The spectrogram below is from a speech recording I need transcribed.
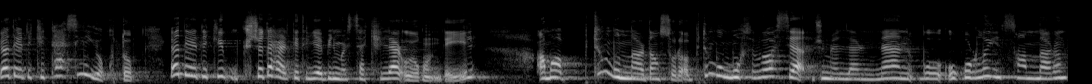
Ya deyirdik ki, təhsili yoxdur. Ya deyirdik ki, küçədə hərəkət edə bilmir, şəkillər uyğun deyil. Amma bütün bunlardan sonra, bütün bu motivasiya cümlələrindən, bu uğurlu insanların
